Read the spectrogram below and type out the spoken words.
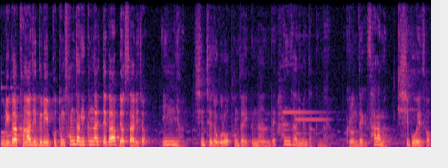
우리가 강아지들이 보통 성장이 끝날 때가 몇 살이죠? 1년. 신체적으로 성장이 끝나는데 한 살이면 다 끝나요 그런데 사람은 15에서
